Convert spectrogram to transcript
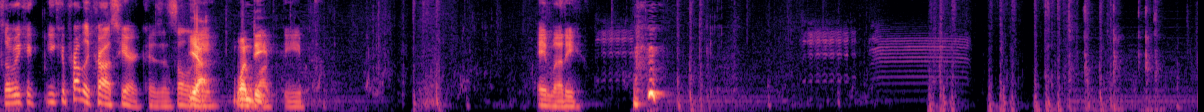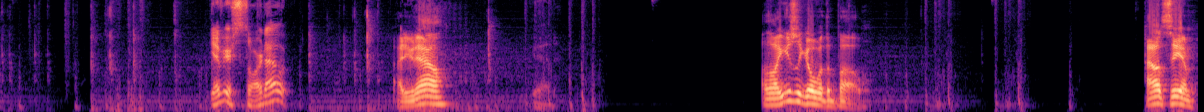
so we could. You could probably cross here because it's only Yeah, one deep. deep. Hey, Muddy. you have your sword out? I do now. Good. Although I usually go with a bow. I don't see him.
